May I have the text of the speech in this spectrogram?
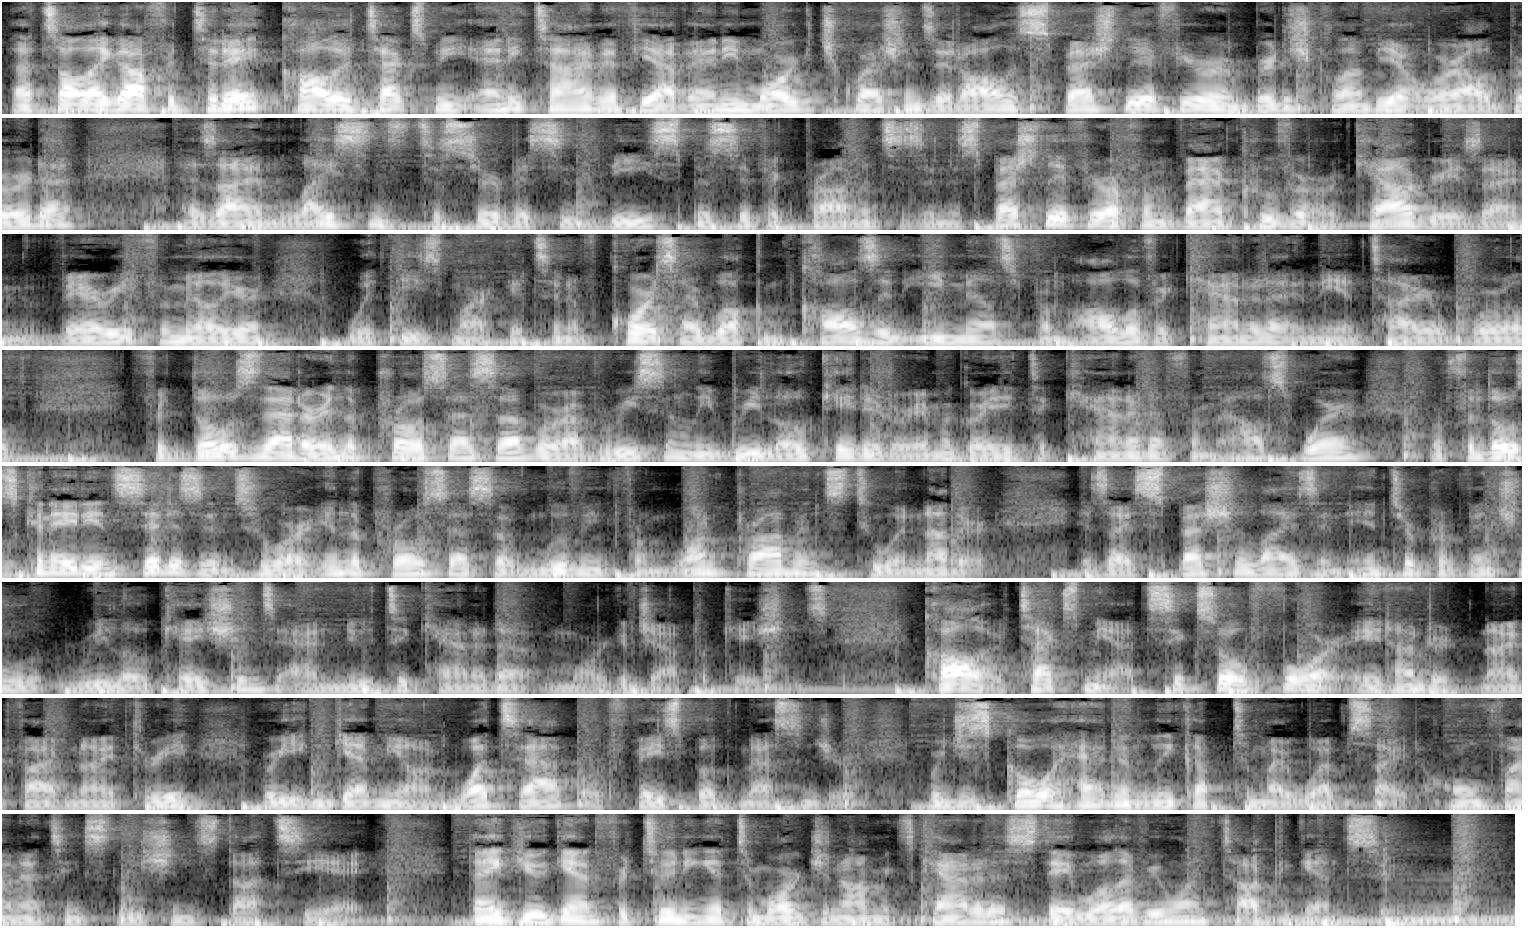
That's all I got for today. Call or text me anytime if you have any mortgage questions at all, especially if you're in British Columbia or Alberta, as I am licensed to service these specific provinces, and especially if you're from Vancouver or Calgary, as I'm very familiar with these markets. And of course, I welcome calls and emails from all over Canada and the entire world. For those that are in the process of or have recently relocated or immigrated to Canada from elsewhere, or for those Canadian citizens who are in the process of moving from one province to another, as I specialize in interprovincial relocations and new to Canada mortgage applications. Call or text me at 604 800 9593, or you can get me on WhatsApp or Facebook Messenger, or just go ahead and link up to my website, homefinancingsolutions.ca. Thank you again for tuning in to Mortgagenomics Canada. Stay well, everyone. Talk again soon.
